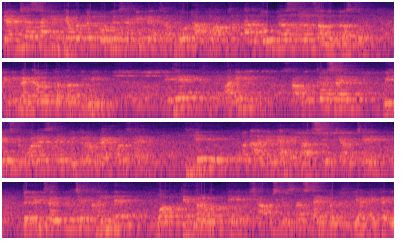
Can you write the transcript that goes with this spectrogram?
त्यांच्या साहित्याबद्दल बोलण्यासाठी त्यांचा फोन लागतो आमचा. तास दोन तास सहज चालत असतो. पहिली कंटाळून करतात नेहमी. इथे अनिल सावतकर साहेब विजय सुरवाडे साहेब विक्रम गायकवाड साहेब हे पण आलेले आहेत. नाशिकचे आमचे दलित चळवळीचे खंदे वक्ते प्रवक्ते श्याम शिरसाट साहेब पण या ठिकाणी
